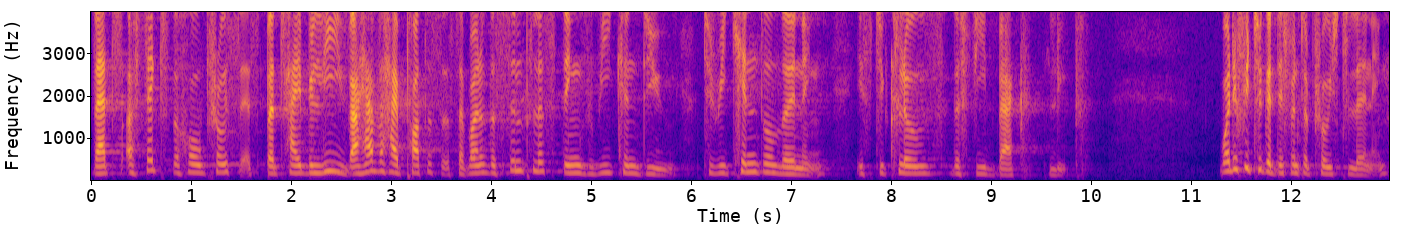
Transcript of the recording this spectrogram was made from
that affect the whole process. But I believe, I have a hypothesis that one of the simplest things we can do to rekindle learning is to close the feedback loop. What if we took a different approach to learning?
